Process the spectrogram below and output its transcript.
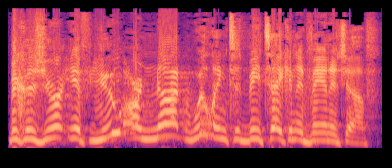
Because you're, if you are not willing to be taken advantage of,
